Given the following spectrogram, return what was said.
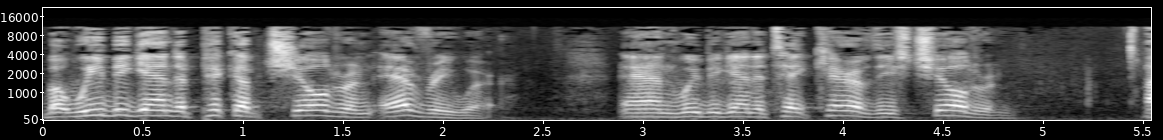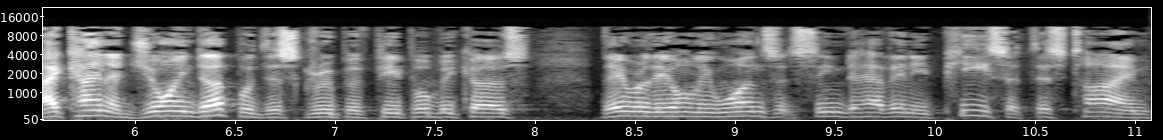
But we began to pick up children everywhere and we began to take care of these children. I kind of joined up with this group of people because they were the only ones that seemed to have any peace at this time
